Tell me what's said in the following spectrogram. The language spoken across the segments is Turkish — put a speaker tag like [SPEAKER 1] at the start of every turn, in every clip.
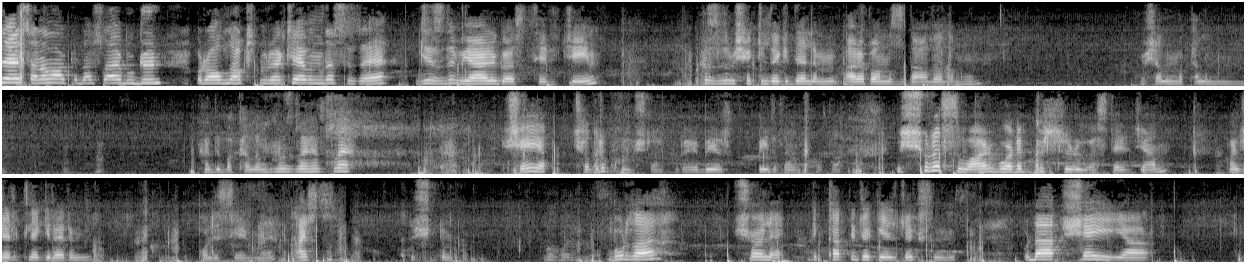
[SPEAKER 1] Hepinize selam arkadaşlar. Bugün Roblox Brookhaven'da size gizli bir yer göstereceğim. Hızlı bir şekilde gidelim. Arabamızı da alalım. Koşalım bakalım. Hadi bakalım hızlı hızlı. Şey yap, çadırı kurmuşlar buraya bir birden fazla. Şurası var. Bu arada bir sürü göstereceğim. Öncelikle girerim polis yerine. Ay düştüm. Burada şöyle dikkatlice geleceksiniz. Burada şey ya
